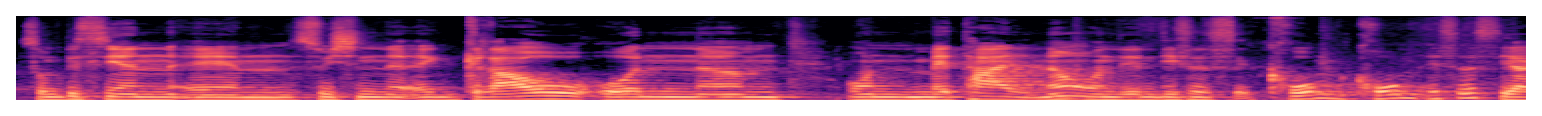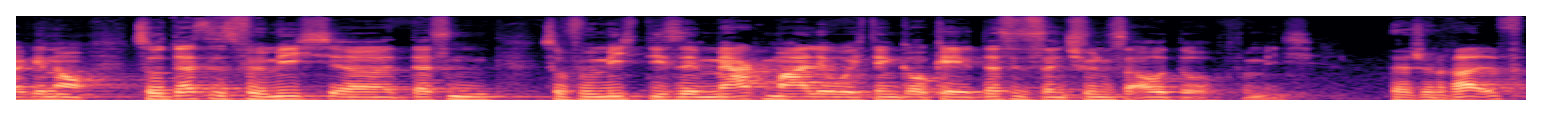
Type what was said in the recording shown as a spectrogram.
so ein bisschen ähm, zwischen äh, Grau und, ähm, und Metall, ne? Und in dieses Chrom, Chrom ist es? Ja, genau. So, das ist für mich, äh, das sind so für mich diese Merkmale, wo ich denke, okay, das ist ein schönes Auto für mich. Sehr schön. Ralf,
